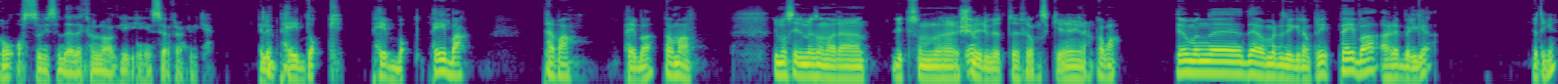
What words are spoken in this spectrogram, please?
og også vise det de kan lage i Sør-Frankrike. Eller Paydoc. Payba. Payba. Payba. Payba. papa. Du må si det med sånn eh, litt sånn slurvete ja. fransk Payba. Jo, men det er jo Melodi Grand Prix. Payba, er det Belgia? Vet ikke.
